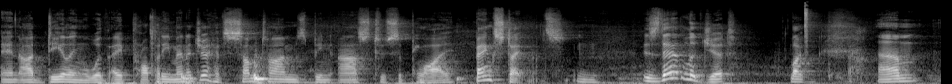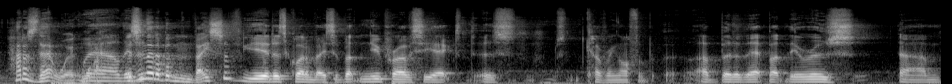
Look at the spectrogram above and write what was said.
and are dealing with a property manager have sometimes been asked to supply bank statements. Is that legit? Like, um, how does that work? Well, Isn't that a bit invasive? Yeah, it is quite invasive, but the new Privacy Act is covering off a, a bit of that. But there is Um,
